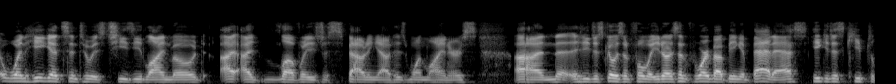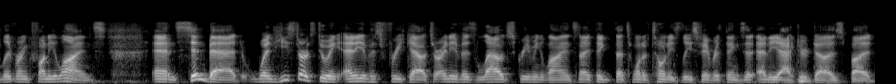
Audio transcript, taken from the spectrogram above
when he gets into his cheesy line mode, I, I love when he's just spouting out his one-liners. Uh, and he just goes in full. You doesn't have to worry about being a badass. He could just keep delivering funny lines. And Sinbad, when he starts doing any of his freakouts or any of his loud screaming lines, and I think that's one of Tony's least favorite things that any actor does, but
